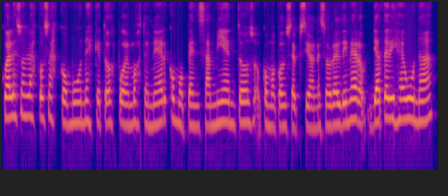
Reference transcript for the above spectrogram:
cuáles son las cosas comunes que todos podemos tener como pensamientos o como concepciones sobre el dinero. Ya te dije una,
